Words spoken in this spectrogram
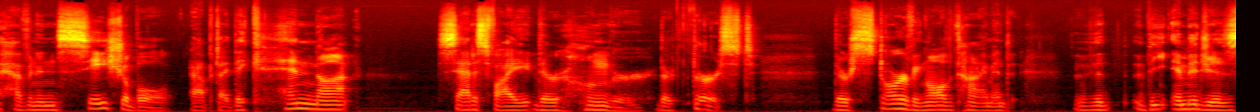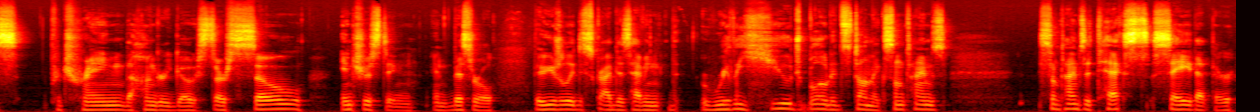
have an insatiable appetite. They cannot satisfy their hunger, their thirst. They're starving all the time and the the images portraying the hungry ghosts are so interesting and visceral. They're usually described as having really huge bloated stomachs. Sometimes sometimes the texts say that their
